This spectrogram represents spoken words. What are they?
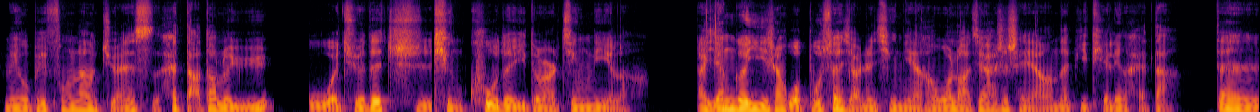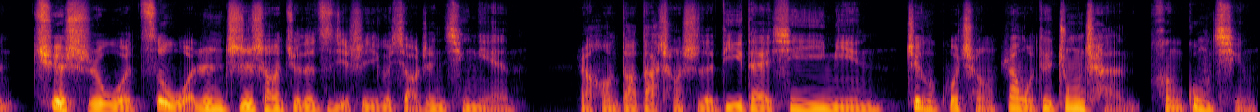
没有被风浪卷死，还打到了鱼，我觉得是挺酷的一段经历了。啊，严格意义上我不算小镇青年哈，我老家是沈阳的，比铁岭还大。但确实，我自我认知上觉得自己是一个小镇青年，然后到大城市的第一代新移民，这个过程让我对中产很共情。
